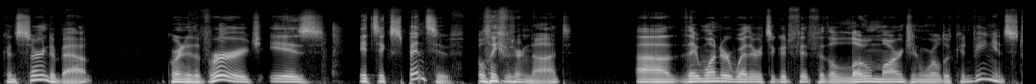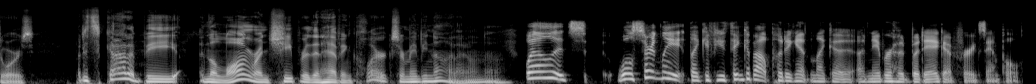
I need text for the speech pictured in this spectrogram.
concerned about, according to The Verge, is it's expensive. Believe it or not, uh, they wonder whether it's a good fit for the low margin world of convenience stores. But it's got to be in the long run cheaper than having clerks, or maybe not. I don't know. Well, it's well certainly like if you think about putting it in like a, a neighborhood bodega, for example.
